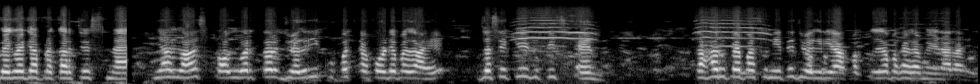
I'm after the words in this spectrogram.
वेगवेगळ्या प्रकारचे स्नॅक या लास्ट स्टॉलवर तर ज्वेलरी खूपच अफोर्डेबल आहे. जसे की रुपीज टेन दहा रुपयापासून येथे ज्वेलरी बघायला मिळणार आहे.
